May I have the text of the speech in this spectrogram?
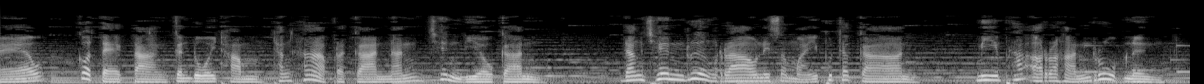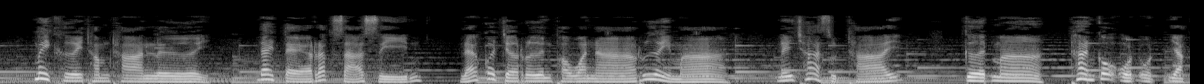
แล้วก็แตกต่างกันโดยธรรมทั้งห้าประการนั้นเช่นเดียวกัน ดังเช่นเรื่องราวในสมัยพุทธกาลมีพระอรหันต์รูปหนึ่ง ไม่เคยทำทานเลย ได้แต่รักษาศีล แล้วก็เจริญภาวนาเรื่อยมา ในชาติสุดท้าย เกิดมาท่านก็อดอดอยาก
